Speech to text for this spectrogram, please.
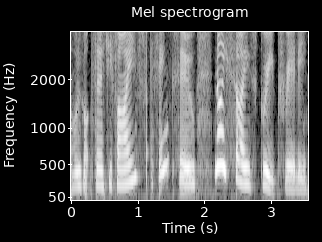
we've got 35, I think. So nice size group, really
